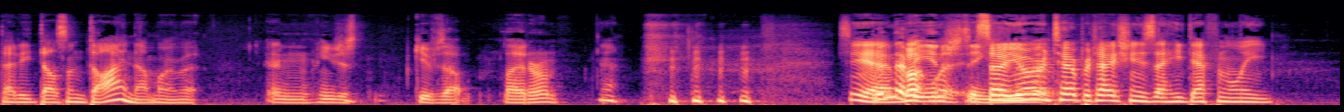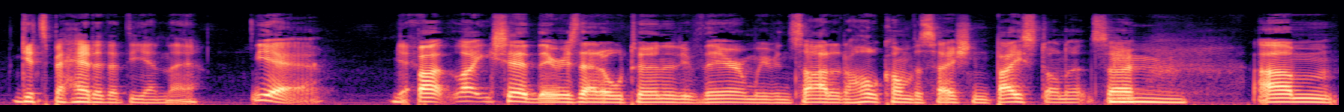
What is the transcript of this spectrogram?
That he doesn't die in that moment. and he just gives up later on. Yeah. so yeah, Wouldn't that but, be interesting? So You your interpretation is that he definitely gets beheaded at the end there. Yeah. Yeah. But like you said, there is that alternative there, and we've incited a whole conversation based on it. So, Mm, um,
